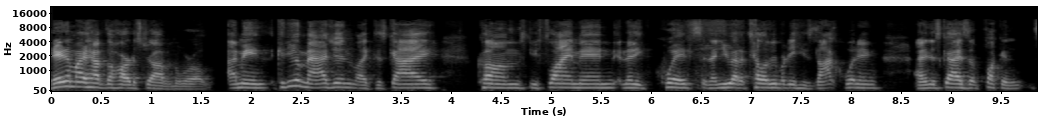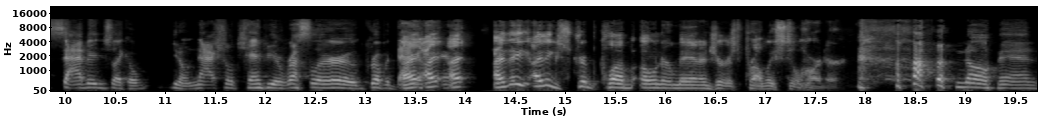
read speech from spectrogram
Dana might have the hardest job in the world. I mean, can you imagine like this guy comes, you fly him in, and then he quits, and then you got to tell everybody he's not quitting, and this guy's a fucking savage, like a you know national champion wrestler who grew up with I. I, I, I think I think strip club owner manager is probably still harder. no man.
